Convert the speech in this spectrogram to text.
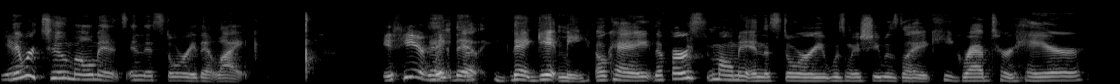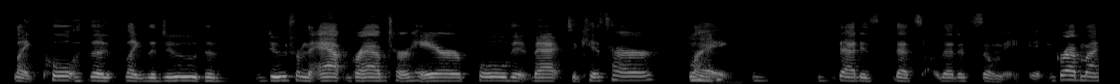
yeah, there were two moments in this story that like it's here. that, that that get me okay the first moment in the story was when she was like he grabbed her hair like pull the like the dude the dude from the app grabbed her hair pulled it back to kiss her Mhm. like that is that's that is so me grab my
